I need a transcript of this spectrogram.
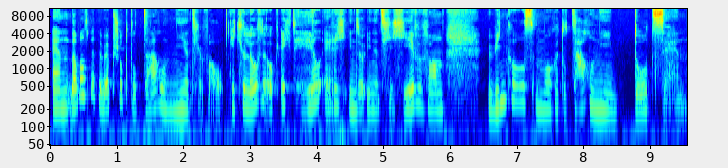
En dat was bij de webshop totaal niet het geval. Ik geloofde ook echt heel erg in, zo in het gegeven van winkels mogen totaal niet dood zijn.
